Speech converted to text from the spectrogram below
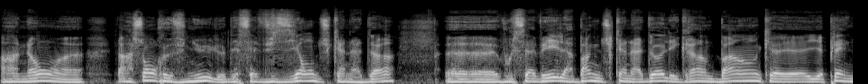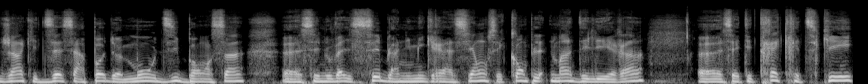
en ont, euh, en sont revenus de sa vision du Canada. Euh, vous savez, la Banque du Canada, les grandes banques, euh, il y a plein de gens qui disaient ça n'a pas de maudit bon sens. ces nouvelles cibles en immigration, c'est complètement délirant. Euh, ça a été très critiqué.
